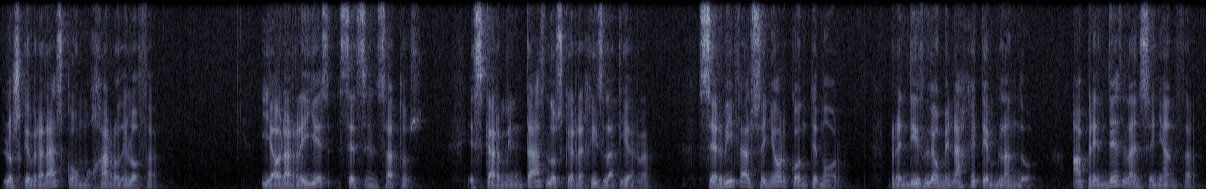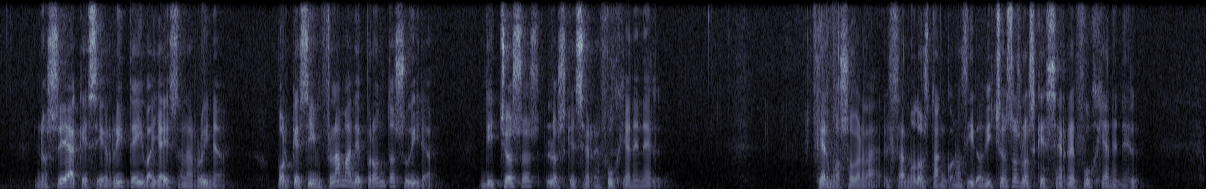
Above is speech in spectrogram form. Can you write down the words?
los quebrarás con mojarro de loza. Y ahora, reyes, sed sensatos, escarmentad los que regís la tierra, servid al Señor con temor, rendidle homenaje temblando, aprended la enseñanza, no sea que se irrite y vayáis a la ruina, porque se inflama de pronto su ira. Dichosos los que se refugian en él. Qué hermoso, ¿verdad? El Salmo 2 tan conocido. Dichosos los que se refugian en él.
